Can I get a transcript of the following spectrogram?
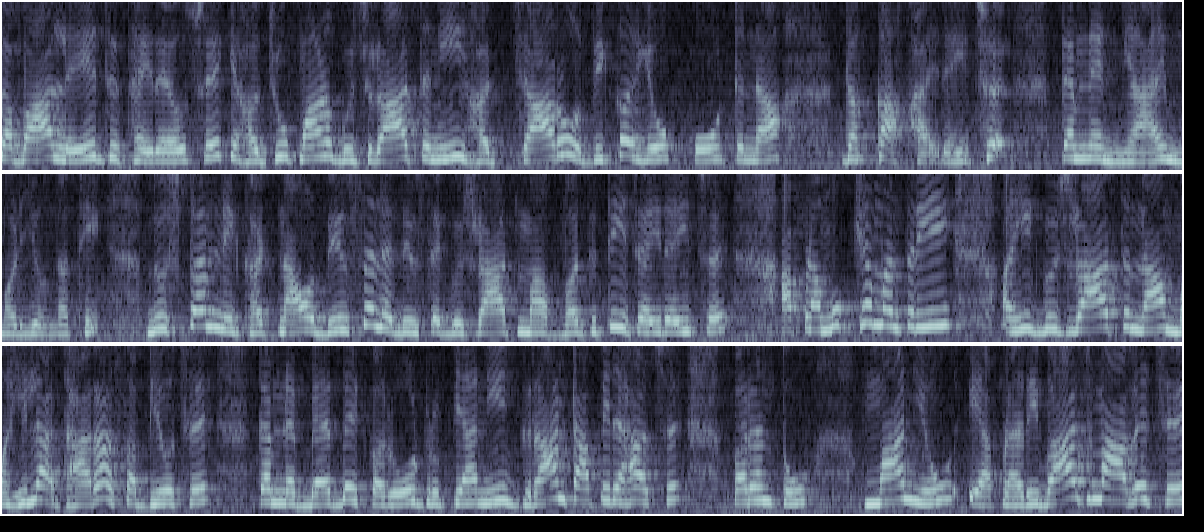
સવાલ એ જ થઈ રહ્યો છે કે હજુ પણ ગુજરાતની હજારો દીકરીઓ કોર્ટના ધક્કા ખાઈ રહી છે. તેમને ન્યાય મળ્યો નથી. દુષ્કર્મની ઘટનાઓ દિવસે ને દિવસે ગુજરાતમાં વધતી જઈ રહી છે. આપણા મુખ્યમંત્રી અહીં ગુજરાતના મહિલા ધારાસભ્યો છે. તેમને બે બે કરોડ રૂપિયાની ગ્રાન્ટ આપી રહ્યા છે. પરંતુ માન્યું એ આપણા રિવાજમાં આવે છે.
